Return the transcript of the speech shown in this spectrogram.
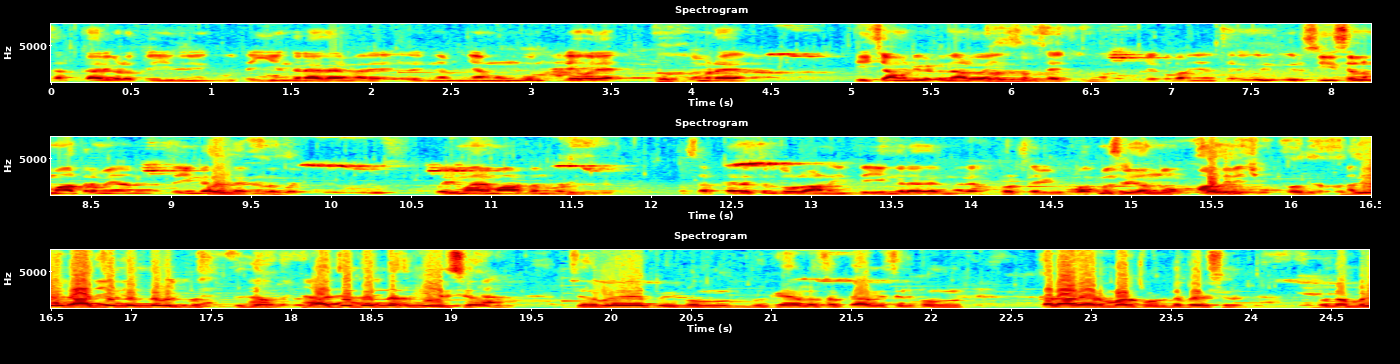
സർക്കാരുകളൊക്കെ ഇതിന് തെയ്യം കലാകാരന്മാരെ ഞാൻ- മുമ്പും ഇതേപോലെ നമ്മുടെ തീച്ചാമുണ്ടി കിട്ടുന്ന ആളുമായി സംസാരിച്ചു. അപ്പോൾ പുള്ളിയൊക്കെ പറഞ്ഞു വെച്ചാൽ ഒരു ഒരു സീസണിൽ മാത്രമേ തെയ്യം കലാകാരന്മാരുടെ ഒരു വരുമാന മാർഗം എന്ന് പറയുന്നത്. സർക്കാർ എത്രത്തോളമാണ് ഈ തെയ്യം കലാകാരന്മാരെ പ്രോത്സാഹിപ്പിക്കുന്നത്? പത്മശ്രീ തന്നു ആദരിച്ചു. അത്. രാജ്യം തന്നെ ഇതാണ് രാജ്യം തന്നെ അംഗീകരിച്ചതാണ്. പക്ഷെ നമ്മൾ ഇപ്പം കേരള സർക്കാരിന് ചിലപ്പം കലാകാരന്മാർക്ക് കൊടുക്കുന്ന പെൻഷൻ ഉണ്ട് അപ്പൊ നമ്മൾ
